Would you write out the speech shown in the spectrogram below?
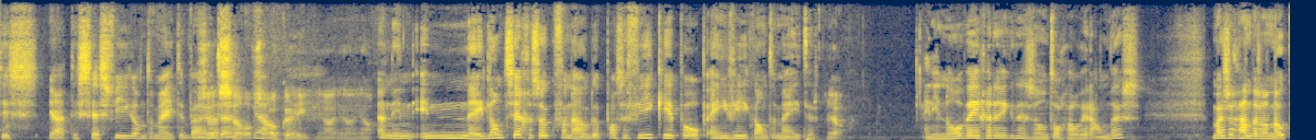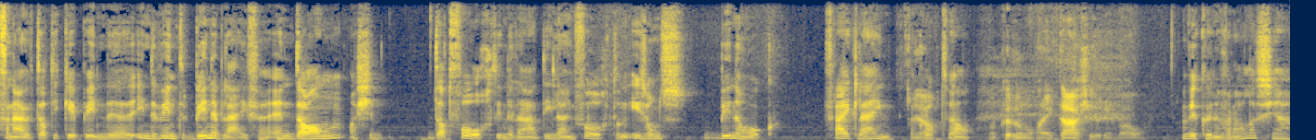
Het is, ja, het is zes vierkante meter buiten. Zes zelfs, Ja. oké. Ja, ja, ja. En in, in Nederland zeggen ze ook van nou, er passen vier kippen op één vierkante meter. Ja. En in Noorwegen rekenen ze dan toch alweer anders. Maar ze gaan er dan ook vanuit dat die kippen in de, in de winter binnen blijven. En dan, als je dat volgt, inderdaad, die lijn volgt, dan is ons binnenhok vrij klein. Dat Ja. klopt wel. Dan kunnen we nog een etage erin bouwen. We kunnen van alles, ja.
